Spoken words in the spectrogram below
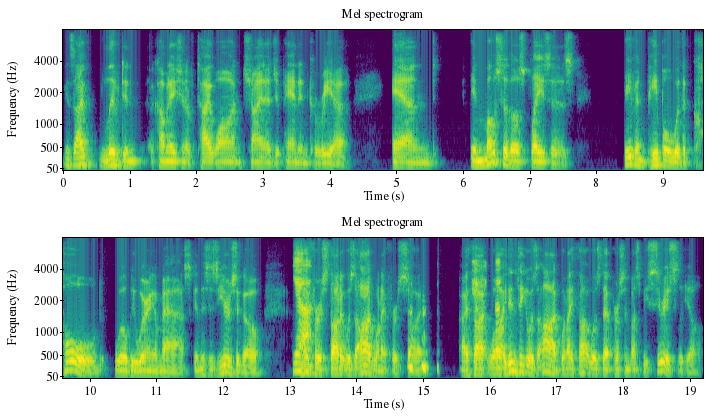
is I've lived in a combination of Taiwan, China, Japan, and Korea. And in most of those places, even people with a cold will be wearing a mask. And this is years ago. Yeah. I first thought it was odd when I first saw it. I thought, well, I didn't think it was odd. What I thought was that person must be seriously ill.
